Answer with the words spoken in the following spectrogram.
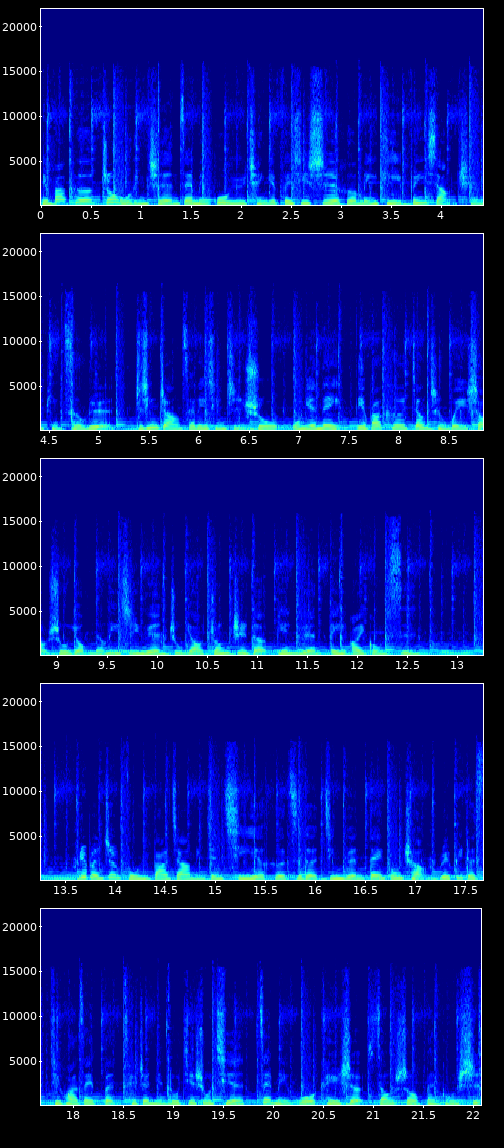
联发科周五凌晨在美国与产业分析师和媒体分享产品策略。执行长蔡立行指出，五年内联发科将成为少数有能力支援主要装置的边缘 AI 公司。日本政府与八家民间企业合资的晶圆代工厂 Rapidus 计划在本财政年度结束前，在美国开设销售办公室。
